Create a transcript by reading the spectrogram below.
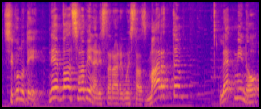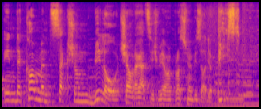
Secondo te ne è valsa la pena restaurare questa smart? Let me know in the comment section below. Ciao ragazzi ci vediamo al prossimo episodio. Peace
